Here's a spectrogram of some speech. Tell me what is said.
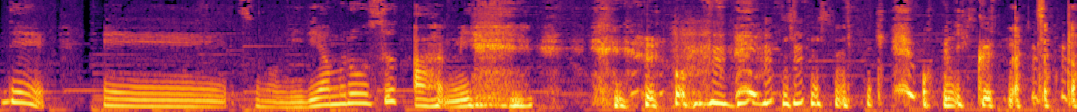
で、えー、そのミディアムロース、あ、ミ、ロース、お肉になっちゃった。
